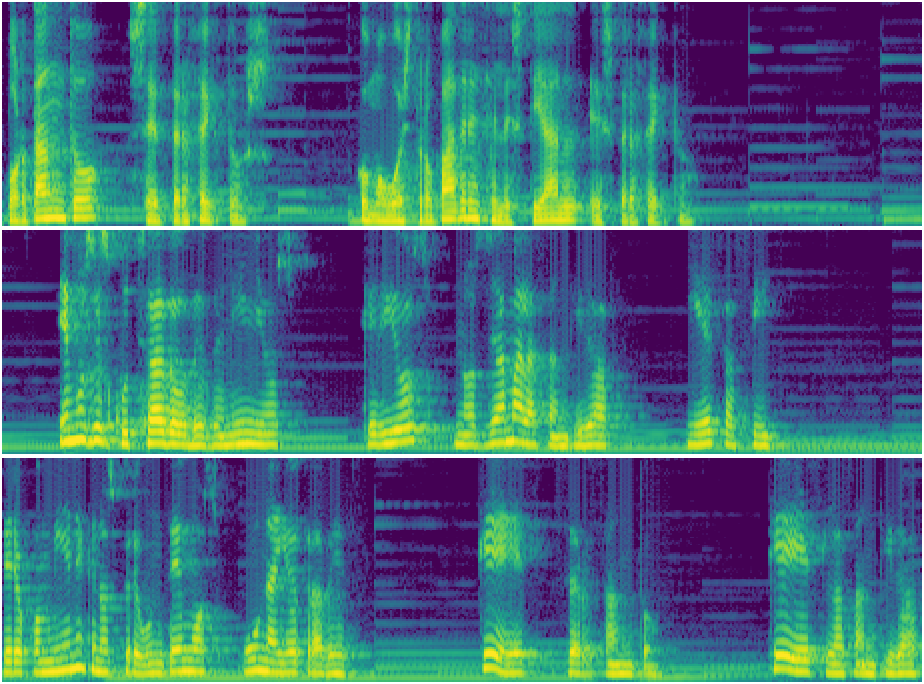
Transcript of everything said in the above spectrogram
Por tanto, sed perfectos, como vuestro Padre Celestial es perfecto. Hemos escuchado desde niños que Dios nos llama a la santidad y es así. Pero conviene que nos preguntemos una y otra vez, ¿qué es ser santo? ¿Qué es la santidad?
